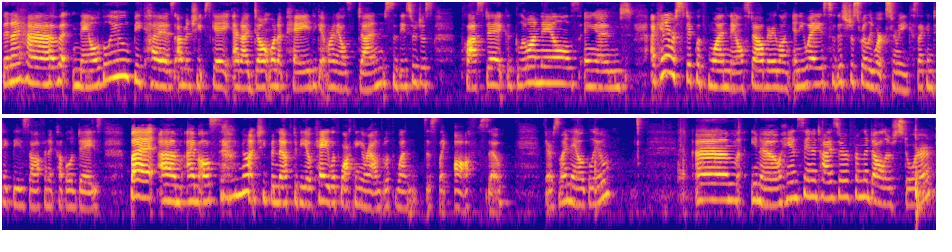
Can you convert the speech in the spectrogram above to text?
Then I have nail glue because I'm a cheapskate and I don't want to pay to get my nails done. So these are just plastic glue on nails and I can never stick with one nail style very long anyway so this just really works for me because I can take these off in a couple of days. But um, I'm also not cheap enough to be okay with walking around with one just like off so there's my nail glue. Um, you know hand sanitizer from the dollar store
